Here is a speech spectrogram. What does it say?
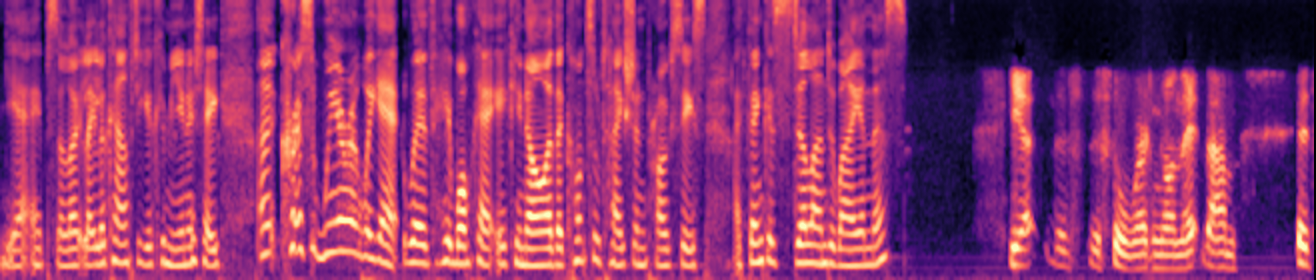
Yeah, absolutely. Look after your community. Uh, Chris, where are we at with He Waka Eke Noa? The consultation process, I think, is still underway in this. Yeah, they're, they're still working on that. Um, it's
